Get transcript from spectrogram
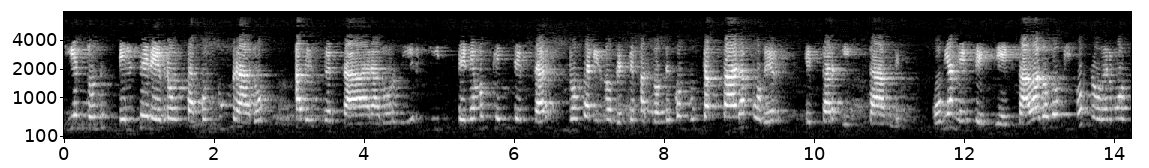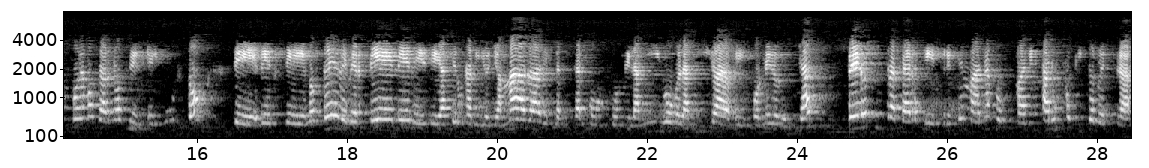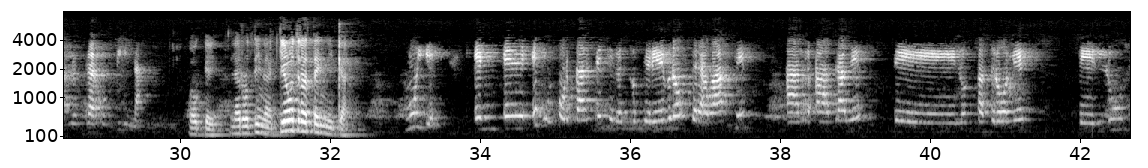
Y entonces el cerebro está acostumbrado a despertar, a dormir y tenemos que intentar no salirnos de este patrón de conducta para poder estar estables. Obviamente, el sábado domingo podemos, podemos darnos el, el gusto de, de, no sé, de ver tele, de, hacer una videollamada, de platicar con, con el amigo o la amiga eh, por medio del chat, pero sin tratar entre semana, pues manejar un poquito nuestra, nuestra rutina. Ok, la rutina. ¿Qué otra técnica? Muy bien. Eh, es importante que nuestro cerebro trabaje a, a través de los patrones de luz,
